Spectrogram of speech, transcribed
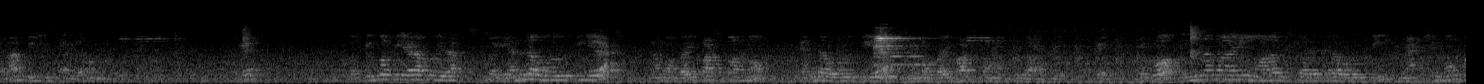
அதான் பிசி சார்ஜர் நமக்கு ஓகே இப்போ கிளியரா புரியுதா? ஸோ எந்த ஓபியை நம்ம பைபாஸ் பண்ணணும்? எந்த ஓபியை நம்ம பைபாஸ் பண்ணக்கூடாது? ஓகே இப்போ இந்த மாதிரி மாடல்ஸில் இருக்கிற ஓபி மேக்ஸிமம்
